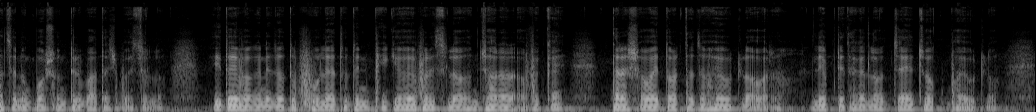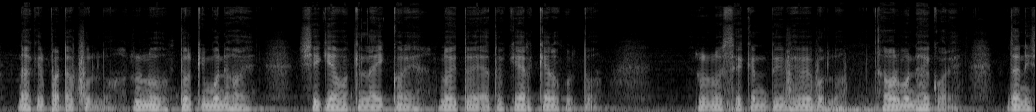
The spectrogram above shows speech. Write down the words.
আচানক বসন্তের বাতাস বয়ে হৃদয় বাগানে যত ফুল এতদিন ফিকে হয়ে পড়েছিল, ঝরার অপেক্ষায় তারা সবাই তরতাজা হয়ে উঠল, আবার লেপটে থাকা লজ্জায় চোখ ভয়ে উঠল, নাকের পাটা ফুললো। রুনু, তোর কি মনে হয় সে কি আমাকে লাইক করে? নয়তো এত কেয়ার কেন করতো? রুনু সেকেন্ড দুই ভেবে বলল, আমার মনে হয় করে। জানিস,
